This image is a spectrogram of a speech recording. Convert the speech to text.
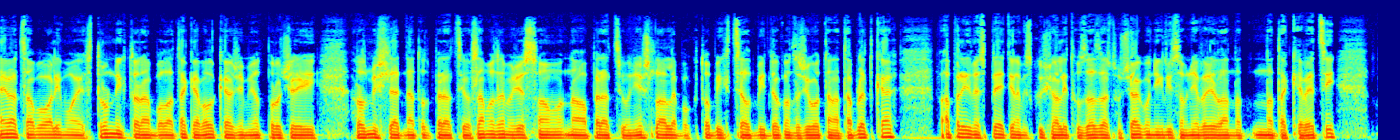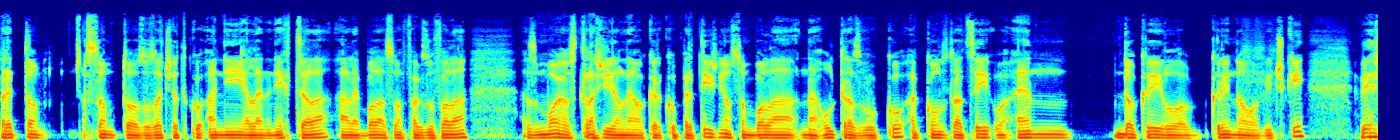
Najviac sa obávali moje struny, ktorá bola taká veľká, že mi odporúčili rozmýšľať nad operáciou. Samozrejme, že som na operáciu nešla, lebo kto by chcel byť do konca života na tabletkách. V apríli sme s priateľmi skúšali tú zázračnú čagu, nikdy som neverila na, na také veci, preto som to zo začiatku ani len nechcela, ale bola som fakt zúfala z môjho strašidelného krku. Pred týždňom som bola na ultrazvuku a konzultácii u endokrinologičky. Vieš,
